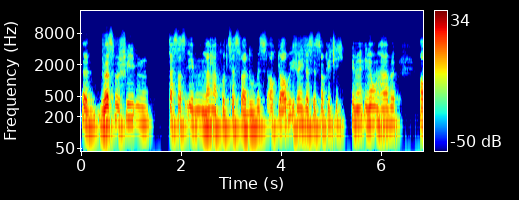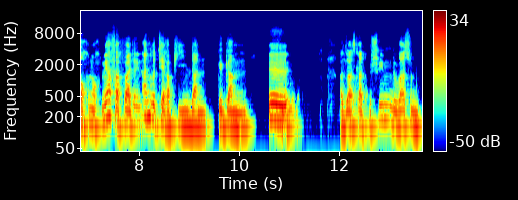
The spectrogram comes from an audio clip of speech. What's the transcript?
Äh, du hast beschrieben, dass das eben ein langer Prozess war. Du bist auch, glaube ich, wenn ich das jetzt noch richtig in Erinnerung habe, auch noch mehrfach weiter in andere Therapien dann gegangen. Mhm. Also du hast gerade beschrieben, du warst schon,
